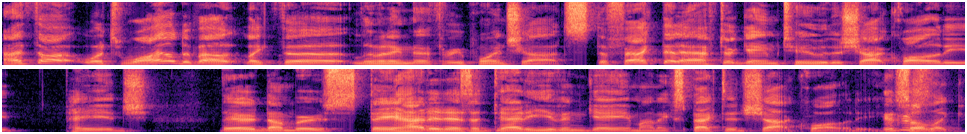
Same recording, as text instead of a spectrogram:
I thought what's wild about like the limiting their three point shots, the fact that after game two, the shot quality page, their numbers, they had it as a dead even game on expected shot quality. So like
